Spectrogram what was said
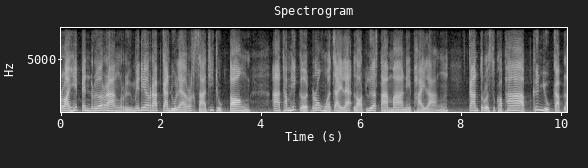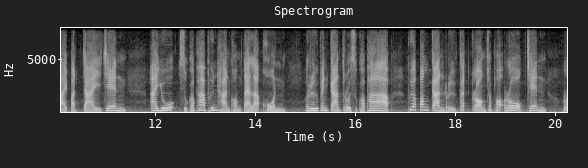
ปล่อยให้เป็นเรื้อรังหรือไม่ได้รับการดูแลรักษาที่ถูกต้อง อาจทำให้เกิดโรคหัวใจและหลอดเลือดตามมาในภายหลัง การตรวจสุขภาพขึ้นอยู่กับหลายปัจจัย เช่น อายุสุขภาพพื้นฐานของแต่ละคน หรือเป็นการตรวจสุขภาพ เพื่อป้องกันหรือคัดกรองเฉพาะโรค เช่น โร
